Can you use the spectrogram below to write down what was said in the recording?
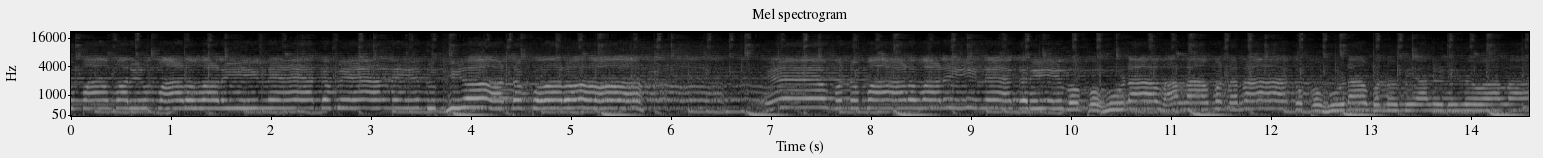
જગતમાં મારી માળવાળી ને ગમે દુખિયો ટપોરો એ મન માળવાળી ને ગરીબ બહુડા વાલા મન રાગ બહુડા મન મ્યાલડી વાલા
